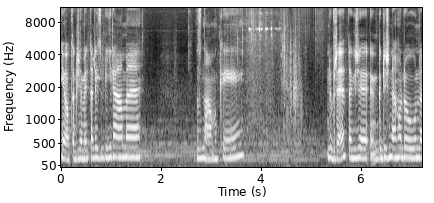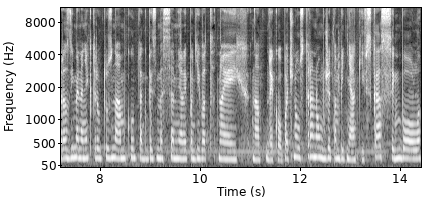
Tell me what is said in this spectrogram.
Jo, takže my tady sbíráme známky. Dobře, takže když náhodou narazíme na některou tu známku, tak bychom se měli podívat na jejich na jako opačnou stranu. Může tam být nějaký vzkaz, symbol,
